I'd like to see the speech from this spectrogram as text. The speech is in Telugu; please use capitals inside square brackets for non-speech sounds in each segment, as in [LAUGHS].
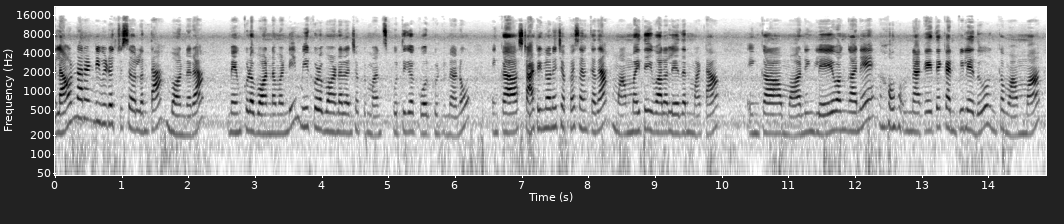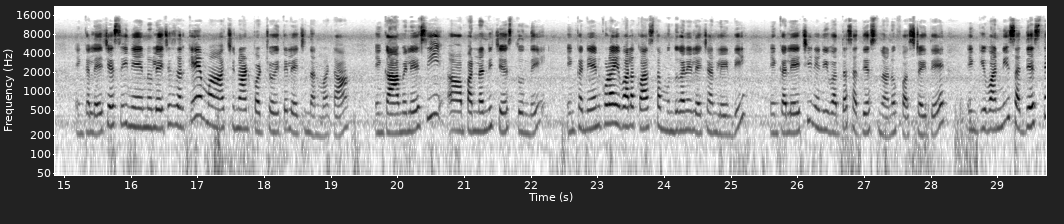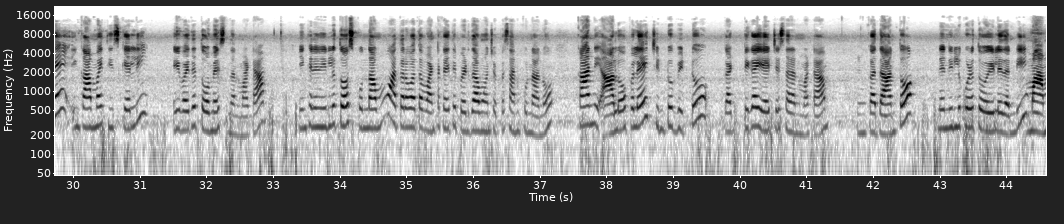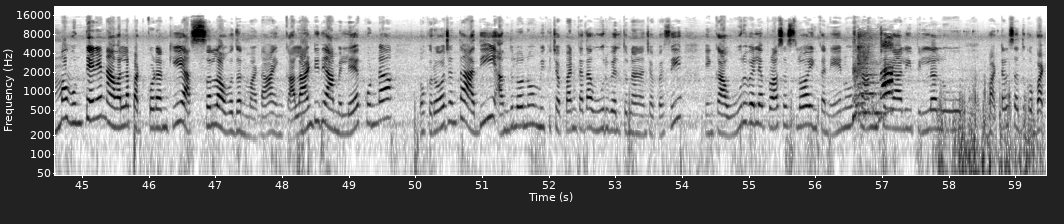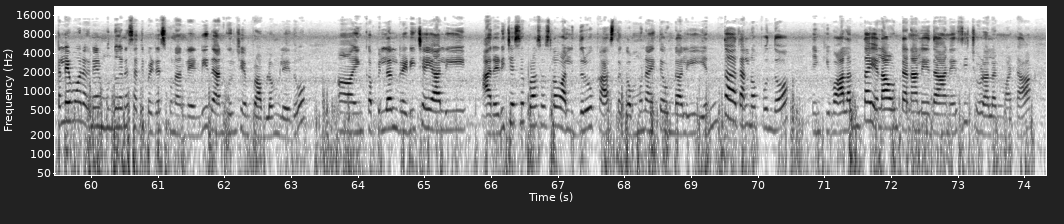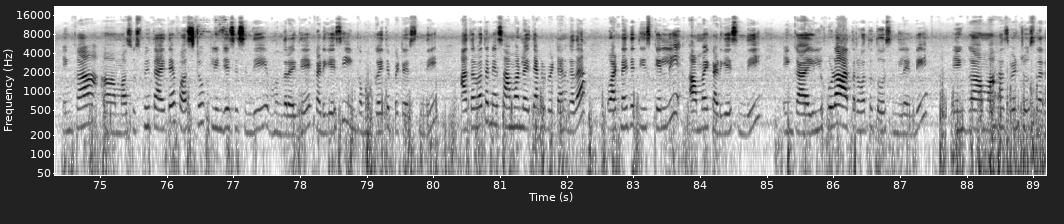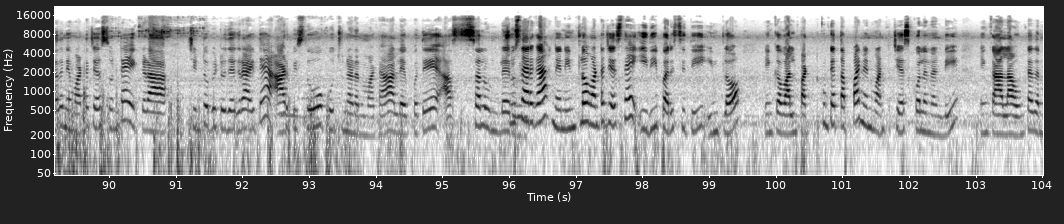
ఎలా ఉన్నారండి వీడియో చూసే వాళ్ళంతా బాగున్నారా? మేము కూడా బాగున్నామండి. మీరు కూడా బాగుండాలని చెప్పి మనస్ఫూర్తిగా కోరుకుంటున్నాను. ఇంకా స్టార్టింగ్లోనే చెప్పేశాను కదా మా అమ్మ అయితే ఇవాళ లేదనమాట ఇంకా మార్నింగ్ లేవంగానే [LAUGHS] నాకైతే కనిపించలేదు ఇంకా మా అమ్మ ఇంకా లేచేసి నేను లేచేసరికి మా చిన్నాడు పడుచో అయితే లేచిందనమాట ఇంకా ఆమె లేచి పనులన్నీ చేస్తుంది. ఇంకా నేను కూడా ఇవాళ కాస్త ముందుగానే లేచాను లేండి. ఇంకా లేచి నేను ఇవంతా సర్దేస్తున్నాను ఫస్ట్ అయితే. ఇంక ఇవన్నీ సర్దేస్తే ఇంకా అమ్మాయి తీసుకెళ్ళి ఇవైతే తోమేసిందనమాట. అనమాట ఇంకా నేను ఇల్లు తోసుకుందాము ఆ తర్వాత వంటకైతే పెడదాము అని చెప్పేసి అనుకున్నాను. కానీ ఆ లోపలే చింటూ బిట్టు గట్టిగా ఏడ్చేశారనమాట. ఇంకా దాంతో నేను ఇల్లు కూడా తోయలేదండి. మా అమ్మ ఉంటేనే నా వల్ల పట్టుకోవడానికి అస్సలు అవ్వదనమాట. ఇంకా అలాంటిది ఆమె లేకుండా ఒక రోజంతా అది అందులోనూ మీకు చెప్పాను కదా ఊరు వెళ్తున్నానని చెప్పేసి. ఇంకా ఊరు వెళ్ళే ప్రాసెస్లో ఇంకా నేను స్నానం చేయాలి పిల్లలు బట్టలు సర్దుకో బట్టలేమో నేను ముందుగానే సర్ది పెట్టేసుకున్నాను లేండి దాని గురించి ఏం ప్రాబ్లం లేదు. ఇంకా పిల్లల్ని రెడీ చేయాలి. ఆ రెడీ చేసే ప్రాసెస్లో వాళ్ళిద్దరూ కాస్త గమ్మున అయితే ఉండాలి. ఎంత తలనొప్పి ఉందో ఇంక వాళ్ళంతా ఎలా ఉంటానా లేదా అనేసి చూడాలన్నమాట. ఇంకా మా సుస్మిత అయితే ఫస్ట్ క్లీన్ చేసేసింది ముందరైతే కడిగేసి ఇంకా ముగ్గు అయితే పెట్టేస్తుంది. ఆ తర్వాత నేను సామాన్లు అయితే అక్కడ పెట్టాను కదా వాటిని అయితే తీసుకెళ్ళి ఆ అమ్మాయి కడిగేసింది. ఇంకా ఇల్లు కూడా ఆ తర్వాత తోసిందిలేండి. ఇంకా మా హస్బెండ్ చూస్తున్నారు కదా నేను వంట చేస్తుంటే ఇక్కడ చింటూ బిట్టు దగ్గర అయితే ఆడిపిస్తూ కూర్చున్నాడు అనమాట లేకపోతే అస్సలు ఉండలేదు చూసారుగా నేను ఇంట్లో వంట చేస్తే ఇది పరిస్థితి ఇంట్లో. ఇంకా వాళ్ళని పట్టుకుంటే తప్ప నేను వంట చేసుకోలేనండి. ఇంకా అలా ఉంటుంది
